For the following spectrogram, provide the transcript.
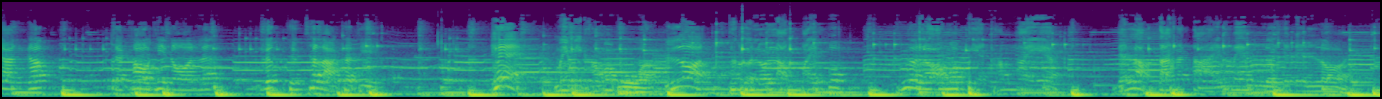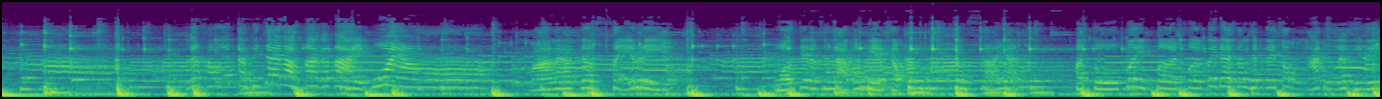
ยันครับ จะเข้าที่นอนแล้วนึกถึงฉลากทันทีเฮ้ไม่มีคำว่าผัวรอด ถ้าเกิดเราหลับไปปุ๊บเพื่อนเราเอามาเปลี่ยนทำไงอะ เดี๋ยวหลับตากระต่ายแม่งเลยจะได้รอด แล้วเขาก็ตัดสินใจหลับตากระต่ายว้าวมาแล้วครับเจ้าเสรีหวงเจ้าฉลากมาเปลี่ยนกับเจ้าสายัน ประตูไม่เปิดเปิดไม่ได้ต้องทำไงต้องงัดแล้วทีนี้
